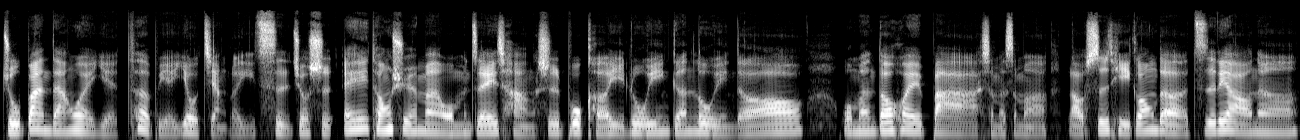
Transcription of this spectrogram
主办单位也特别又讲了一次，就是诶，同学们，我们这一场是不可以录音跟录影的哦，我们都会把什么什么老师提供的资料呢。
